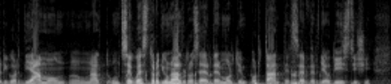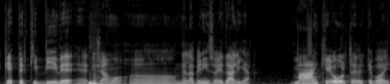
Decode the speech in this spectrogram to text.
ricordiamo un, un, altro, un, sequestro di un altro server molto importante, il server di autistici, che per chi vive eh, diciamo, uh, nella penisola italica ma anche oltre, perché poi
